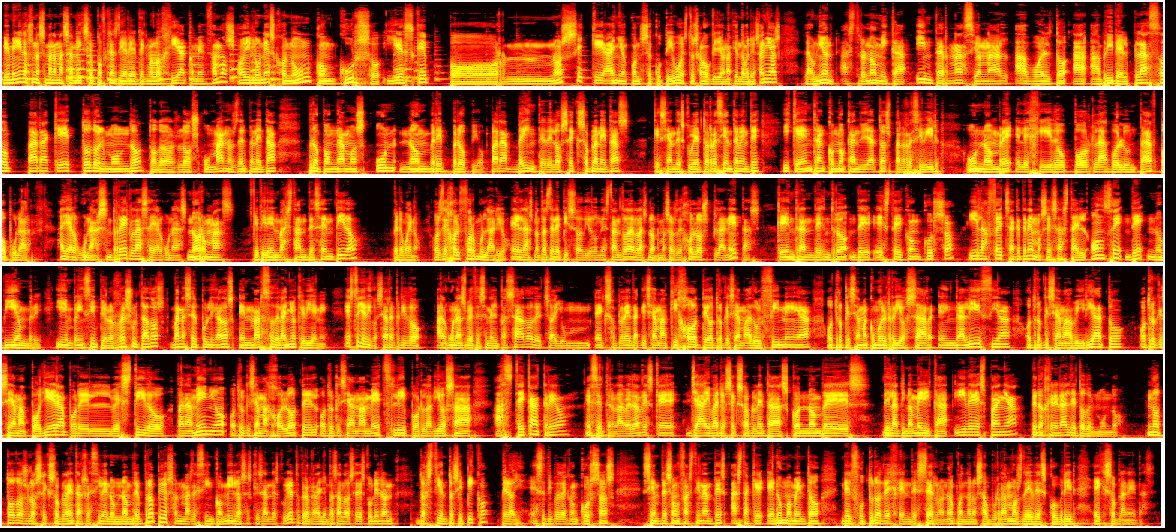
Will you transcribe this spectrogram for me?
Bienvenidos una semana más a Mix, el podcast diario de tecnología. Comenzamos hoy lunes con un concurso y es que por no sé qué año consecutivo, esto es algo que llevan haciendo varios años, la Unión Astronómica Internacional ha vuelto a abrir el plazo para que todo el mundo, todos los humanos del planeta, propongamos un nombre propio para 20 de los exoplanetas que se han descubierto recientemente y que entran como candidatos para recibir un nombre elegido por la voluntad popular. Hay algunas reglas, hay algunas normas que tienen bastante sentido, pero bueno, os dejo el formulario en las notas del episodio, donde están todas las normas. Os dejo los planetas que entran dentro de este concurso y la fecha que tenemos es hasta el 11 de noviembre. Y en principio los resultados van a ser publicados en marzo del año que viene. Esto ya digo, se ha repetido algunas veces en el pasado. De hecho, hay un exoplaneta que se llama Quijote, otro que se llama Dulcinea, otro que se llama como el río Sar en Galicia, otro que se llama Viriato otro que se llama Pollera por el vestido panameño, otro que se llama Jolotel, otro que se llama Metzli por la diosa azteca, creo, etcétera. La verdad es que ya hay varios exoplanetas con nombres de Latinoamérica y de España, pero en general de todo el mundo. No todos los exoplanetas reciben un nombre propio, son más de 5.000 los que se han descubierto, creo que el año pasado se descubrieron 200 y pico, pero oye, ese tipo de concursos siempre son fascinantes hasta que en un momento del futuro dejen de serlo, ¿no? Cuando nos aburramos de descubrir exoplanetas.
